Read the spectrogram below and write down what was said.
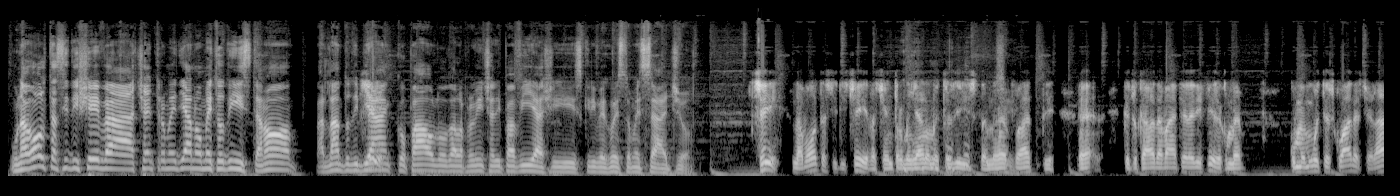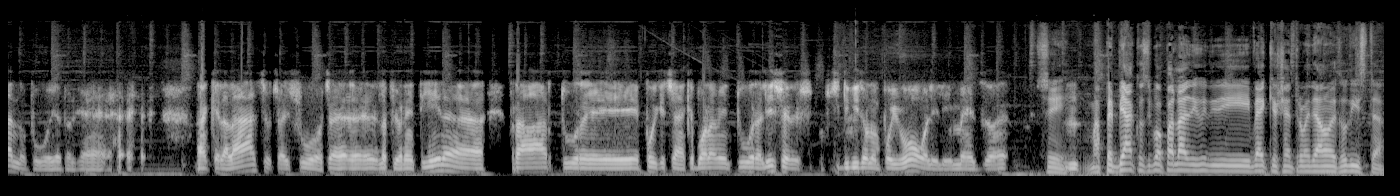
Una volta si diceva centromediano metodista, no? Parlando di Bianco, sì. Paolo dalla provincia di Pavia ci scrive questo messaggio. Sì, una volta si diceva centromediano metodista, sì. infatti, eh, che giocava davanti alla difesa come come molte squadre ce l'hanno pure eh, perché anche la Lazio c'ha il suo, c'è la Fiorentina fra Arthur e poi che c'è anche Buonaventura lì si, si dividono un po' i ruoli lì in mezzo eh. Sì, mm. ma per Bianco si può parlare di, di vecchio centromediano metodista?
